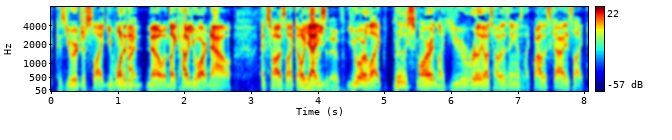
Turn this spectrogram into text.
because you were just like you wanted to I- know and like how you are now, and so I was like, oh yeah, you, Inquisitive. you are like really smart and like you were really on top of the thing. I was like, wow, this guy's like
